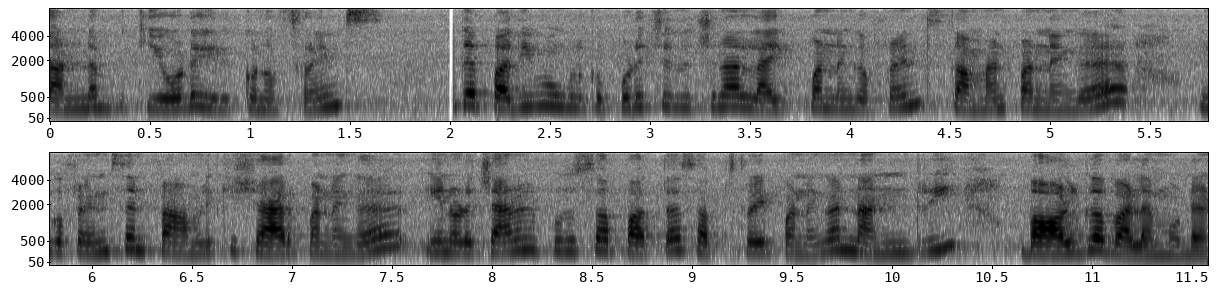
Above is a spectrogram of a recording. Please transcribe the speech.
தன்னம்பிக்கையோடு இருக்கணும் ஃப்ரெண்ட்ஸ் இந்த பதிவு உங்களுக்கு பிடிச்சிருந்துச்சுன்னா லைக் பண்ணுங்கள் ஃப்ரெண்ட்ஸ் கமெண்ட் பண்ணுங்கள் உங்கள் ஃப்ரெண்ட்ஸ் அண்ட் ஃபேமிலிக்கு ஷேர் பண்ணுங்கள் என்னோடய சேனல் புதுசாக பார்த்தா சப்ஸ்கிரைப் பண்ணுங்கள் நன்றி. வாழ்க வளமுடன்.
